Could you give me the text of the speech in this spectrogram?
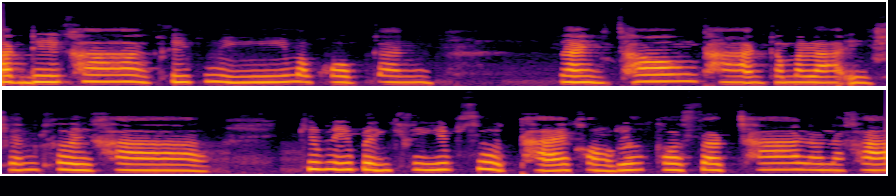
สวัสดีค่ะ คลิปนี้มาพบกัน ในช่องทานกำมะลาอีกเช่นเคยค่ะ คลิปนี้เป็นคลิปสุดท้ายของเรื่องทศชาติแล้วนะคะ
